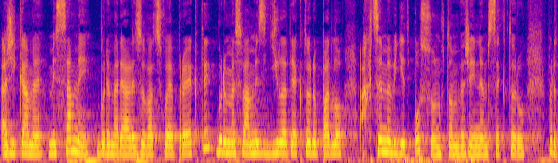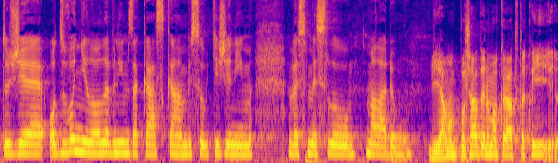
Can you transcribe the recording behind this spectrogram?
A říkáme, my sami budeme realizovat svoje projekty, budeme s vámi sdílet, jak to dopadlo a chceme vidět posun v tom veřejném sektoru, protože odzvonilo levným zakázkám vysoutěženým ve smyslu malá domů. Já mám pořád jenom akorát takový eh,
